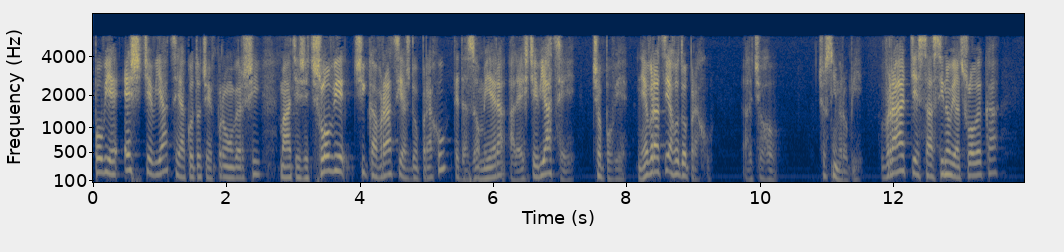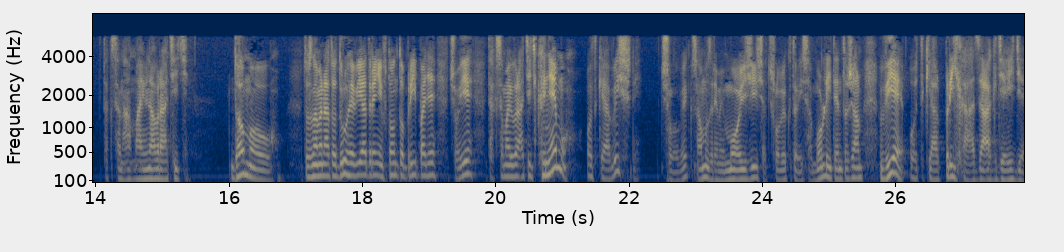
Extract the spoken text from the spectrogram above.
povie ešte viacej ako to, čo je v prvom verši, máte, že človečika vraciaš do prachu, teda zomiera, ale ešte viacej. Čo povie? Nevracia ho do prachu. Ale čo ho, čo s ním robí? Vráťte sa, synovia človeka, tak sa nám majú navrátiť domov. To znamená to druhé vyjadrenie v tomto prípade, čo je, tak sa majú vrátiť k nemu, odkiaľ vyšli človek, samozrejme Mojžiš a človek, ktorý sa modlí tento žalm, vie, odkiaľ prichádza a kde ide.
